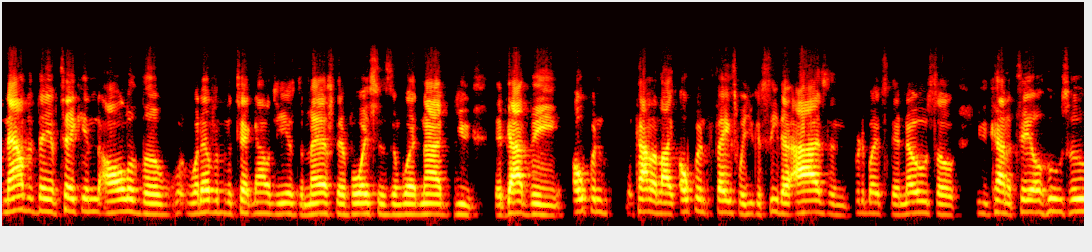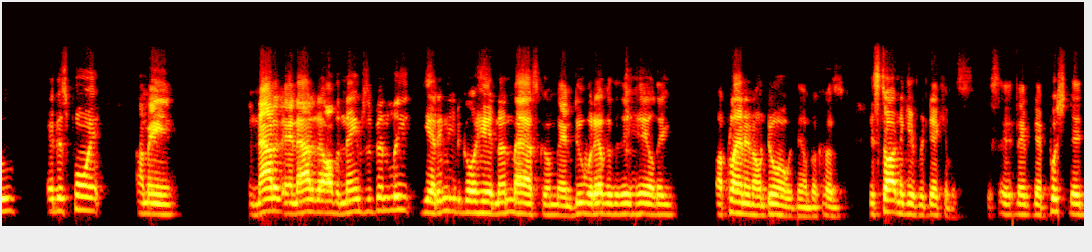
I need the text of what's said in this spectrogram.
now that they have taken all of the whatever the technology is to mask their voices and whatnot. You they've got the open kind of like open face where you can see their eyes and pretty much their nose, so you can kind of tell who's who at this point. I mean, Now that and now that all the names have been leaked, yeah, they need to go ahead and unmask them and do whatever the hell they are planning on doing with them because it's starting to get ridiculous. It, they they push they're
